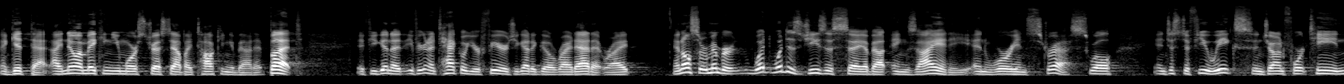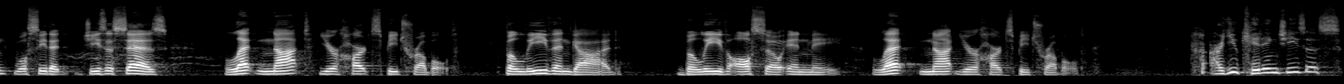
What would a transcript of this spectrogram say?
I get that. I know I'm making you more stressed out by talking about it. But if you're to if you're to tackle your fears, you got to go right at it, right? And also remember, what, what does Jesus say about anxiety and worry and stress? Well, in just a few weeks in John 14, we'll see that Jesus says, Let not your hearts be troubled. Believe in God believe also in me. Let not your hearts be troubled. Are you kidding, Jesus?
